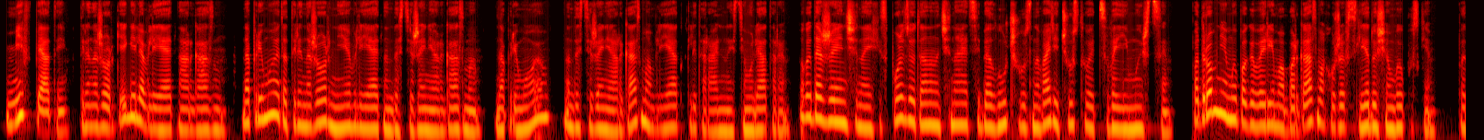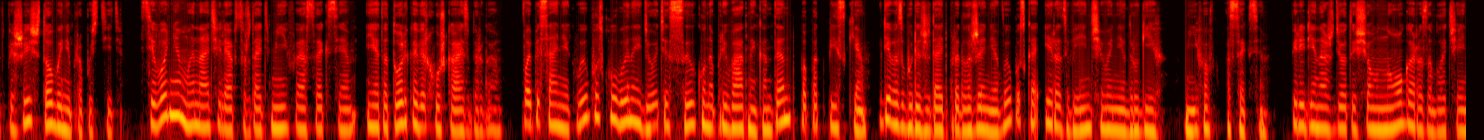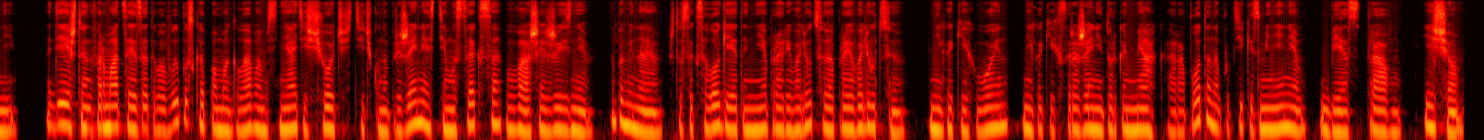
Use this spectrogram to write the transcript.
Миф пятый. Тренажер Кегеля влияет на оргазм. Напрямую этот тренажер не влияет на достижение оргазма. Напрямую на достижение оргазма влияют клиторальные стимуляторы. Но когда женщина их использует, она начинает себя лучше узнавать и чувствовать свои мышцы. Подробнее мы поговорим об оргазмах уже в следующем выпуске. Подпишись, чтобы не пропустить. Сегодня мы начали обсуждать мифы о сексе, и это только верхушка айсберга. В описании к выпуску вы найдете ссылку на приватный контент по подписке, где вас будет ждать продолжение выпуска и развенчивание других мифов о сексе. Впереди нас ждет еще много разоблачений. Надеюсь, что информация из этого выпуска помогла вам снять еще частичку напряжения с темы секса в вашей жизни. Напоминаю, что сексология — это не про революцию, а про эволюцию. Никаких войн, никаких сражений, только мягкая работа на пути к изменениям без травм. Еще.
